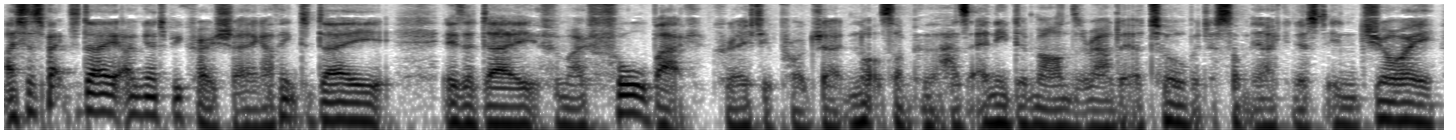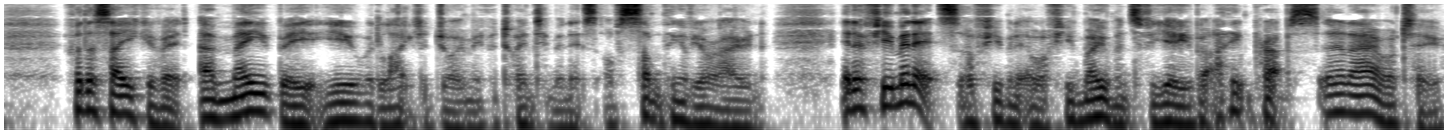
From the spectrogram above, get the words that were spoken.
I suspect today I'm going to be crocheting. I think today is a day for my fallback creative project, not something that has any demands around it at all, but just something I can just enjoy for the sake of it. And maybe you would like to join me for 20 minutes of something of your own in a few minutes or a few minutes or a few moments for you, but I think perhaps in an hour or two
